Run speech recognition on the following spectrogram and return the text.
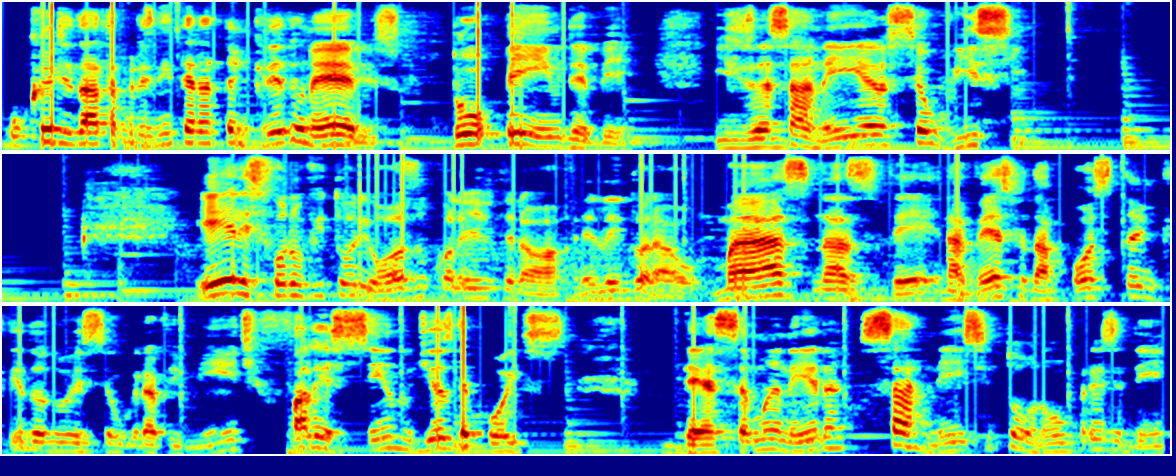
O candidato a presidente era Tancredo Neves, do PMDB, e José Sarney era seu vice. Eles foram vitoriosos no colégio eleitoral, mas na véspera da posse, Tancredo adoeceu gravemente, falecendo dias depois. Dessa maneira, Sarney se tornou presidente.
